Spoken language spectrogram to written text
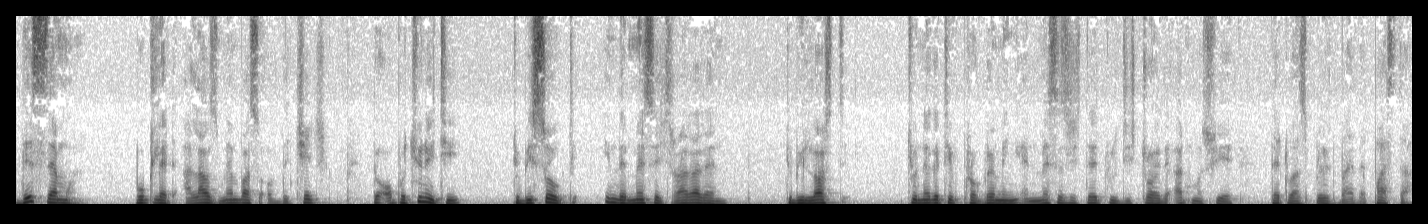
This sermon booklet allows members of the church the opportunity to be soaked in the message rather than to be lost to negative programming and messages that will destroy the atmosphere that was built by the pastor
